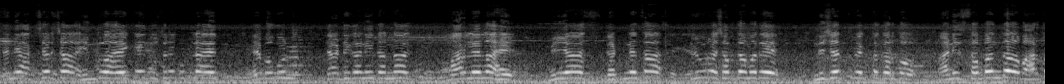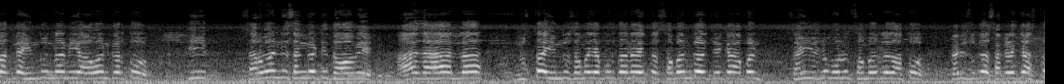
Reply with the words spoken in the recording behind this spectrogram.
त्यांनी अक्षरशः हिंदू आहे की दुसरे कुठले आहेत हे बघून त्या ठिकाणी त्यांना मारलेलं आहे. मी या घटनेचा तीव्र शब्दामध्ये निषेध व्यक्त करतो आणि संबंध भारतातल्या हिंदूंना मी आवाहन करतो की सर्वांनी संघटित व्हावे. आज हा हल्ला नुसता हिंदू समाजापुरता नाही तर संबंध जे काय आपण सहिष्णू म्हणून समजलं जातो तरी सुद्धा सगळ्यात जास्त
